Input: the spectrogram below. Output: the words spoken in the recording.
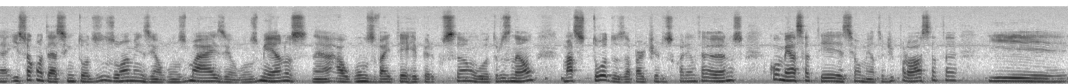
É, isso acontece em todos os homens, em alguns mais, em alguns menos, né? alguns vai ter repercussão, outros não, mas todos a partir dos 40 anos começa a ter esse aumento de próstata e,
